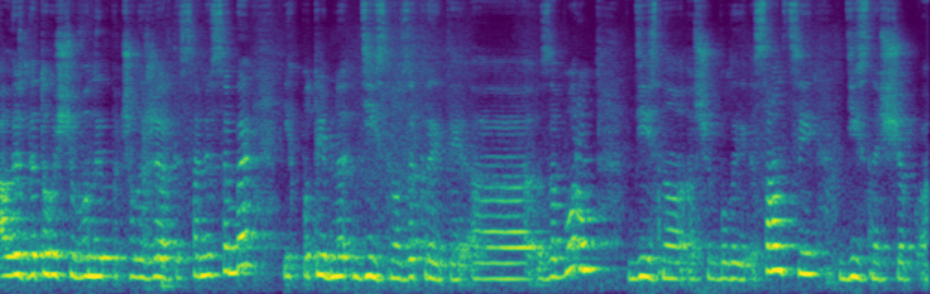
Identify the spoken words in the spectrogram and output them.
Але ж для того, щоб вони почали жерти самі себе, їх потрібно дійсно закрити е, забором, дійсно, щоб були санкції, дійсно, щоб е,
